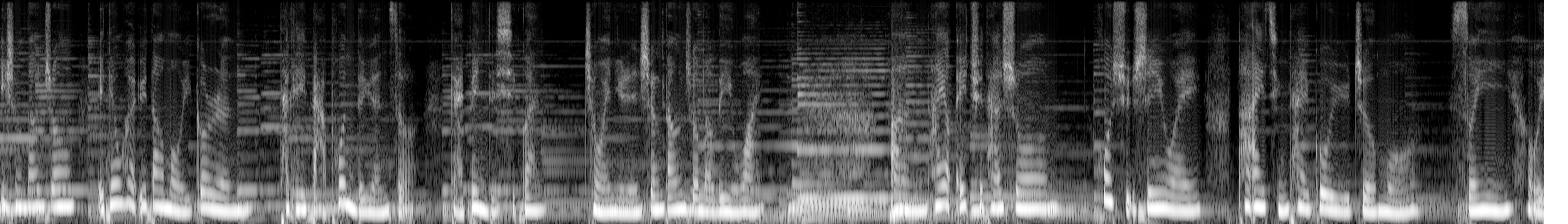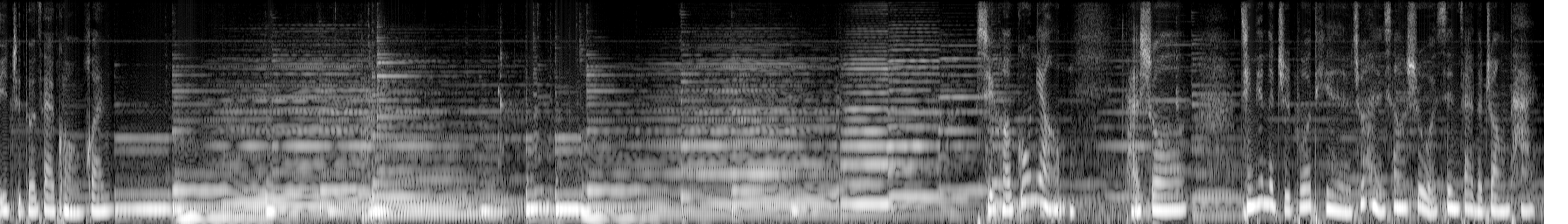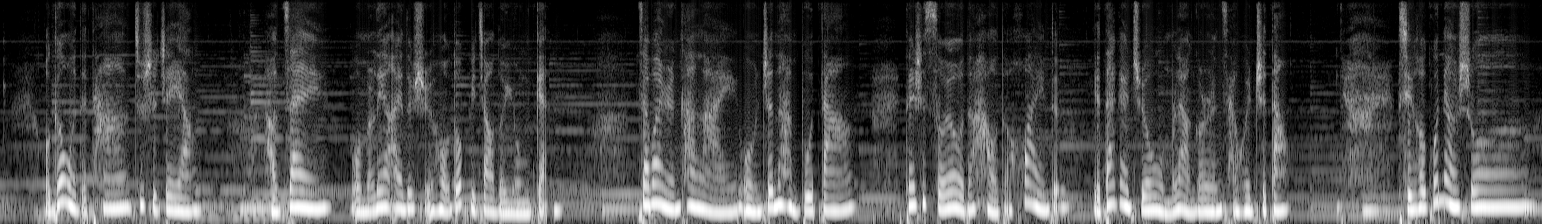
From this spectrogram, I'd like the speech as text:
一生当中一定会遇到某一个人，他可以打破你的原则，改变你的习惯，成为你人生当中的例外。嗯，还有 H，他说。或许是因为怕爱情太过于折磨，所以我一直都在狂欢。喜和姑娘，她说今天的直播帖就很像是我现在的状态，我跟我的他就是这样。好在我们恋爱的时候都比较的勇敢，在外人看来我们真的很不搭。但是所有的好的、坏的，也大概只有我们两个人才会知道。喜和姑娘说：“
